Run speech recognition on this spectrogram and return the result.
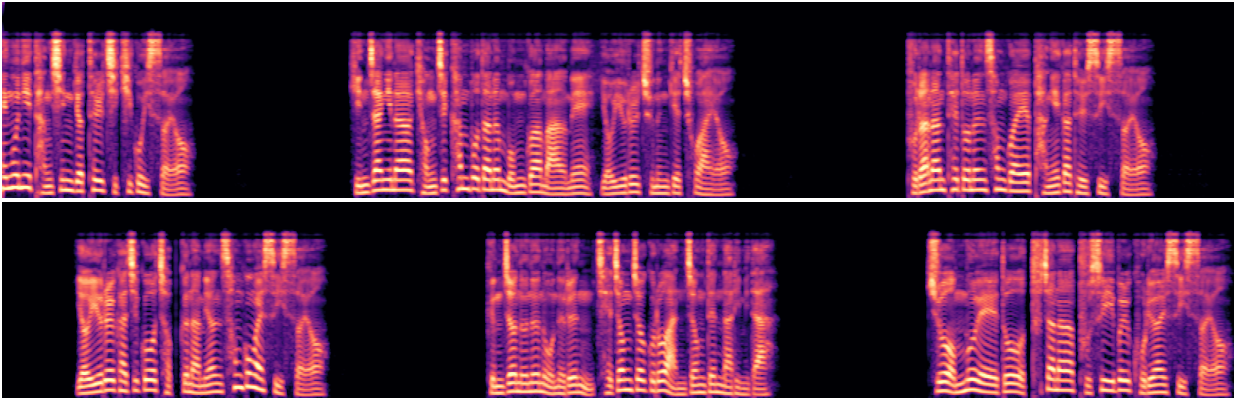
행운이 당신 곁을 지키고 있어요. 긴장이나 경직함보다는 몸과 마음에 여유를 주는 게 좋아요. 불안한 태도는 성과에 방해가 될 수 있어요. 여유를 가지고 접근하면 성공할 수 있어요. 금전운은 오늘은 재정적으로 안정된 날입니다. 주 업무 외에도 투자나 부수입을 고려할 수 있어요.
